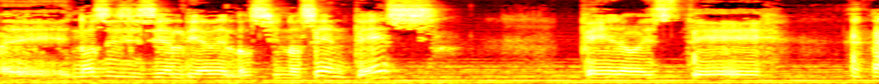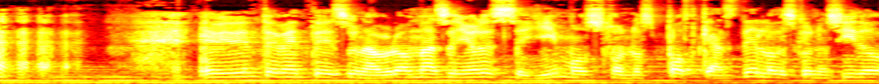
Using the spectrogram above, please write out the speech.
eh, no sé si sea el Día de los Inocentes, pero este... Evidentemente es una broma, señores. Seguimos con los podcasts de lo desconocido.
